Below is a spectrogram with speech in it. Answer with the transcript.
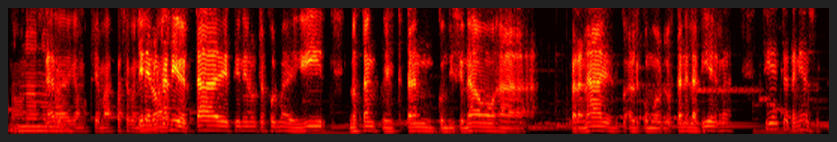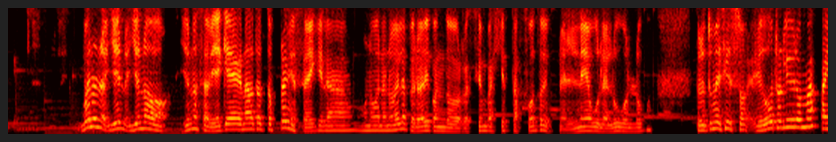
No, no, no sabe, digamos, qué más pasa con Tienen otras libertades, tienen otra forma de vivir, no están, eh, están condicionados a, para nada como lo están en la Tierra. Sí, entretenido eso. Bueno, no, yo, yo, no, yo no sabía que había ganado tantos premios, sabía que era una buena novela, pero ahora cuando recién bajé esta foto, el Nebula, Lugo, el Loco. Pero tú me decís, ¿es otro libro más para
